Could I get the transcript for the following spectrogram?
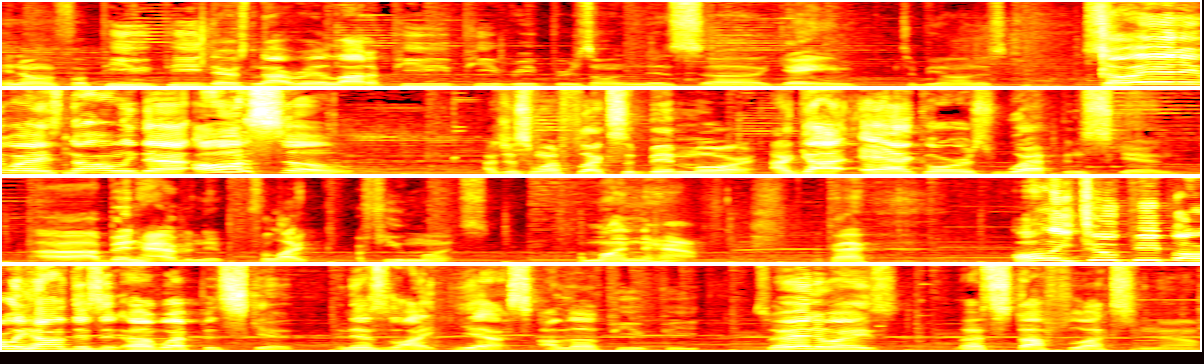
You know, for PvP, there's not really a lot of PvP Reapers on this uh, game, to be honest. So, anyways, not only that, also, I just want to flex a bit more. I got Agor's weapon skin. Uh, I've been having it for like a few months, a month and a half. Okay. Only two people only have this uh, weapon skin, and it's like, yes, I love PvP. So, anyways, let's stop flexing now.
